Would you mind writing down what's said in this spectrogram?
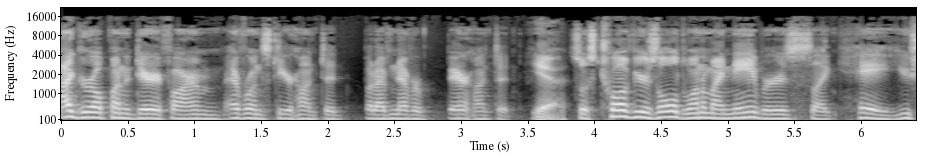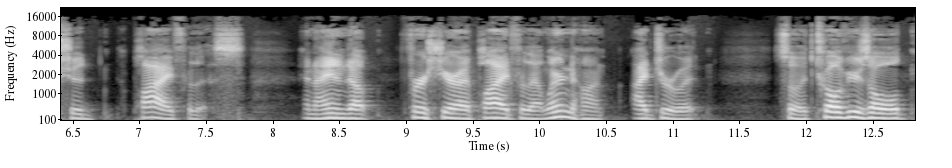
I grew up on a dairy farm. Everyone's deer hunted, but I've never bear hunted. yeah. So I was 12 years old. One of my neighbors like, "Hey, you should apply for this." And I ended up first year I applied for that learn to hunt. I drew it. So at 12 years old,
